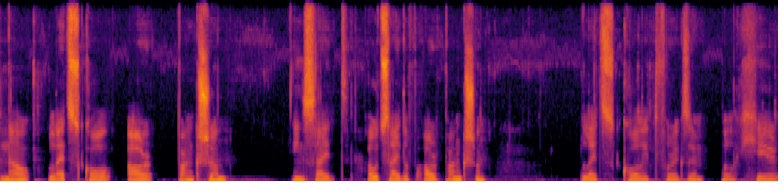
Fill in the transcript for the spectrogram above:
Now let's call our function inside outside of our function. Let's call it, for example, here.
